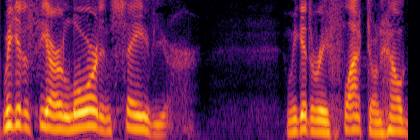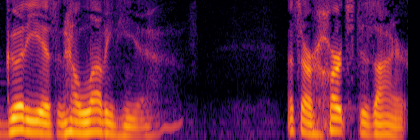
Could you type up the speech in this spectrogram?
We get to see our Lord and Savior. And we get to reflect on how good He is and how loving He is. That's our heart's desire.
